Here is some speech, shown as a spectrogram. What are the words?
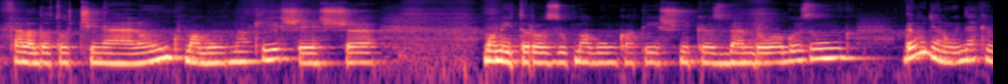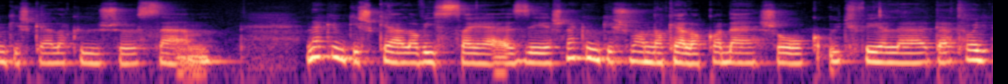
feladatot csinálunk magunknak is, és monitorozzuk magunkat is, miközben dolgozunk, de ugyanúgy nekünk is kell a külső szem. Nekünk is kell a visszajelzés, nekünk is vannak elakadások ügyféllel, tehát hogy,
